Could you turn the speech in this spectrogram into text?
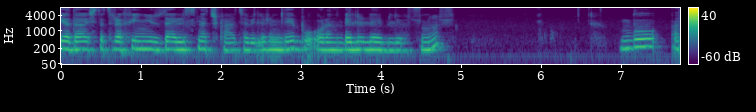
ya da işte trafiğin %50'sine çıkartabilirim diye bu oranı belirleyebiliyorsunuz. Bu e,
